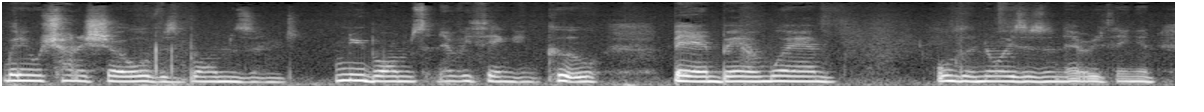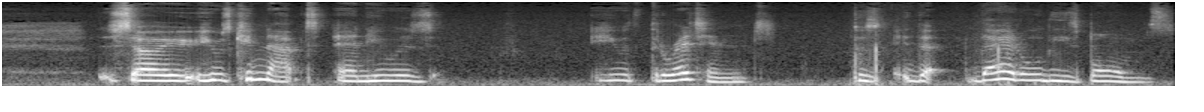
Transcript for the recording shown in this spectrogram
when he was trying to show all of his bombs and new bombs and everything, and cool, bam, bam, wham, all the noises and everything, and so he was kidnapped and he was he was threatened because they had all these bombs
